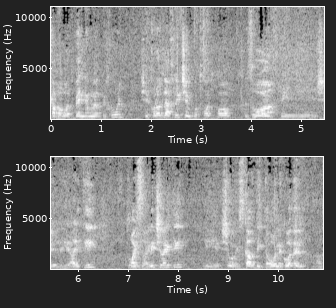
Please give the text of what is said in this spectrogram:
חברות בינלאומיות בחו"ל שיכולות להחליט שהן פותחות פה זרוע אה, של IT, זרוע ישראלית של IT. שוב, הזכרתי יתרון לגודל, אז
